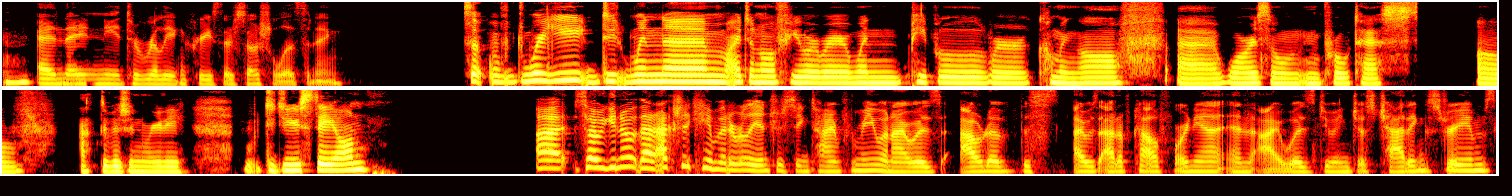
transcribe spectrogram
Mhm. and they need to really increase their social listening. So were you did when um I don't know if you were aware when people were coming off uh Warzone in protest of Activision really did you stay on? Uh, so you know that actually came at a really interesting time for me when I was out of this. I was out of California and I was doing just chatting streams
